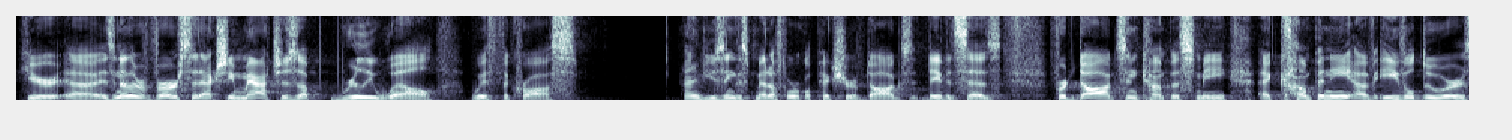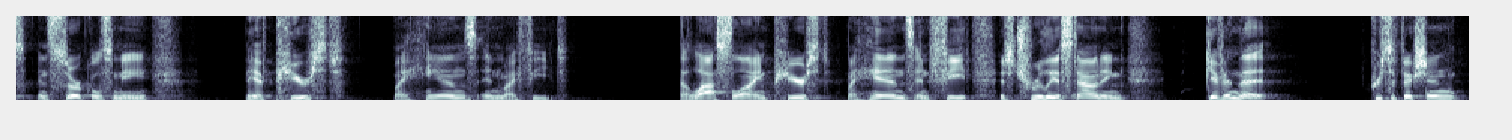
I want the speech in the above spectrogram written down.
here, uh, is another verse that actually matches up really well with the cross. Kind of using this metaphorical picture of dogs, David says, For dogs encompass me, a company of evildoers encircles me. They have pierced my hands and my feet. That last line, pierced my hands and feet, is truly astounding, given that crucifixion,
